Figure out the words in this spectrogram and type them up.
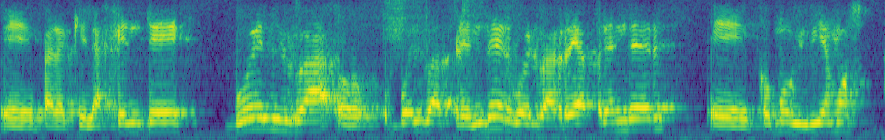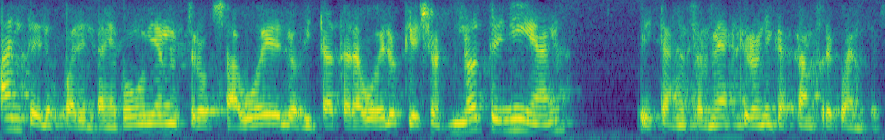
eh, para que la gente vuelva o vuelva a aprender, vuelva a reaprender eh, cómo vivíamos antes de los 40 años, cómo vivían nuestros abuelos y tatarabuelos, que ellos no tenían estas enfermedades crónicas tan frecuentes.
